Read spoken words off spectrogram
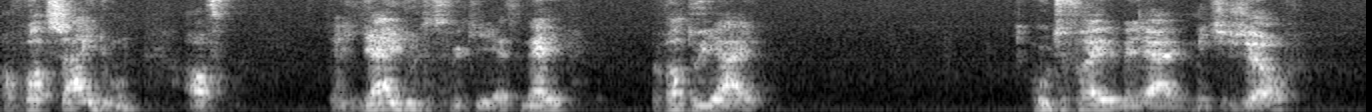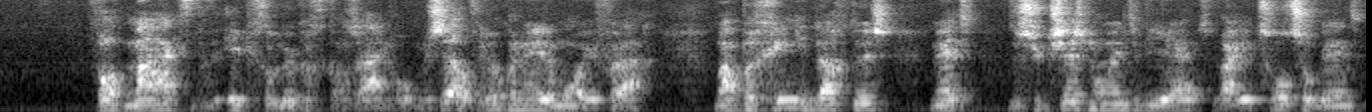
Of wat zij doen. Of ja, jij doet het verkeerd. Nee, wat doe jij? Hoe tevreden ben jij met jezelf? Wat maakt dat ik gelukkig kan zijn op mezelf? Dat is ook een hele mooie vraag. Maar begin je dag dus met de succesmomenten die je hebt, waar je trots op bent.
